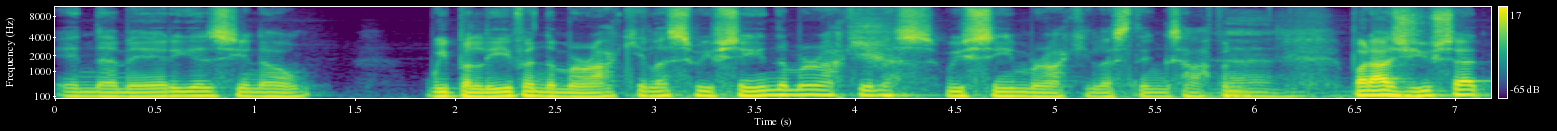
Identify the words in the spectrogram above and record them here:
in them areas. You know, we believe in the miraculous. We've seen the miraculous. We've seen miraculous things happen. Yeah. But as you said,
